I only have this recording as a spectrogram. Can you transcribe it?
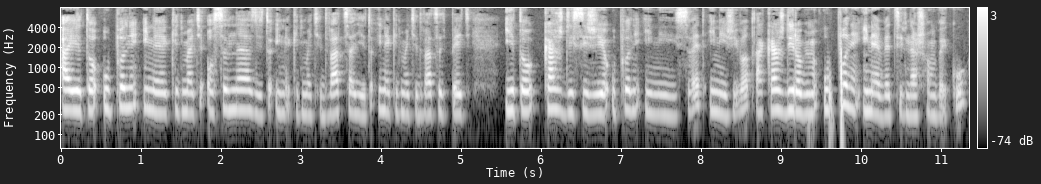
a je to úplne iné, keď máte 18, je to iné, keď máte 20, je to iné, keď máte 25. Je to, každý si žije úplne iný svet, iný život a každý robíme úplne iné veci v našom veku.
